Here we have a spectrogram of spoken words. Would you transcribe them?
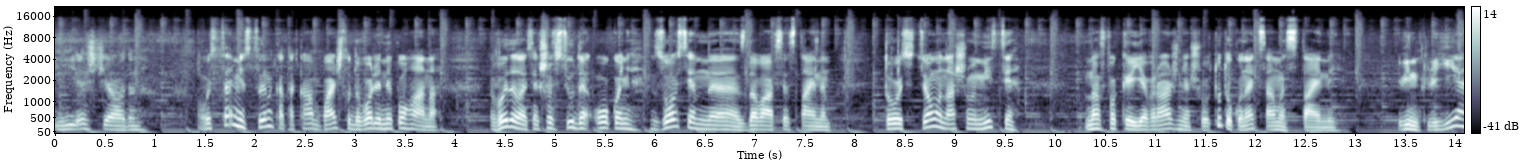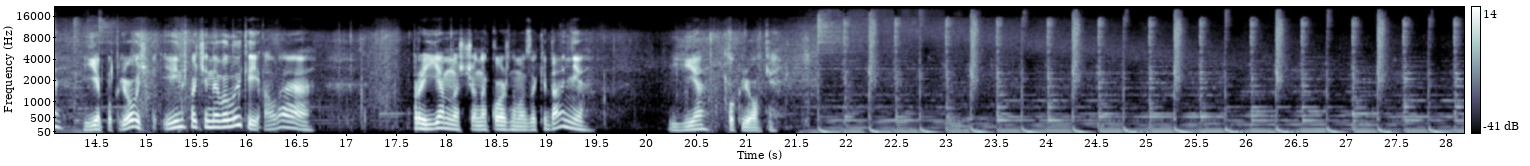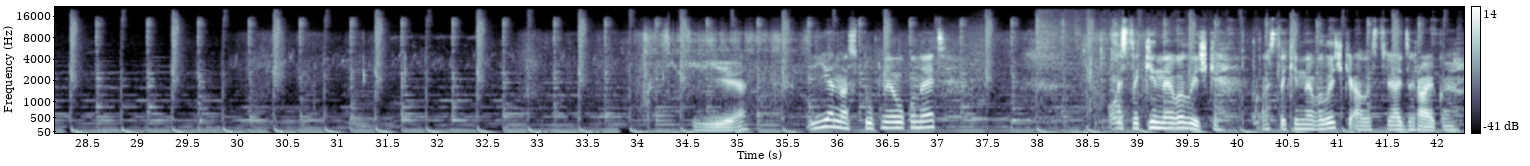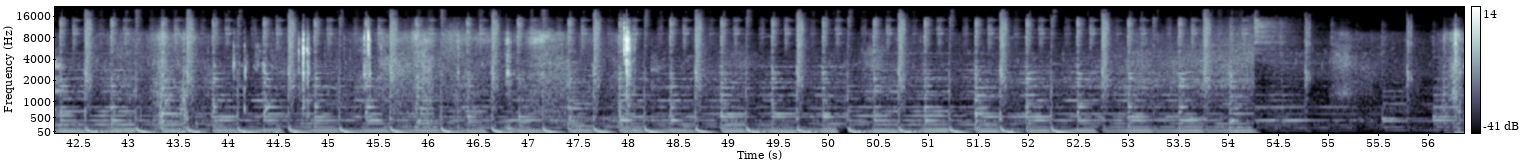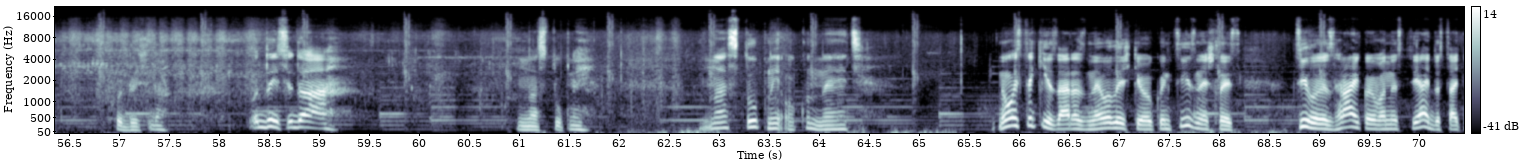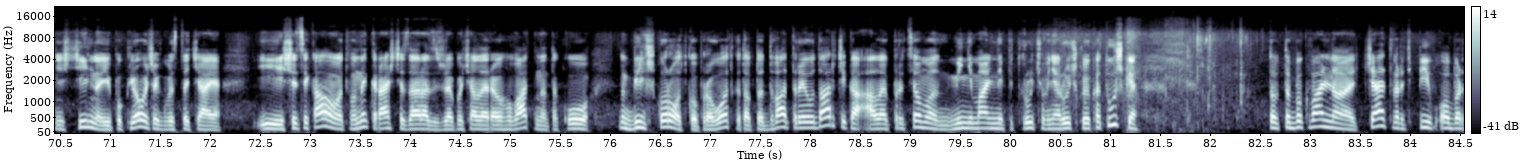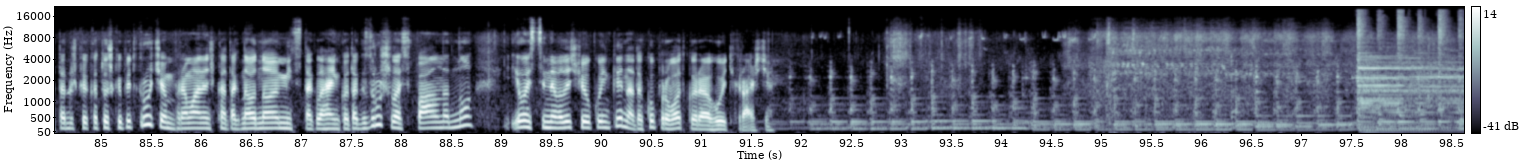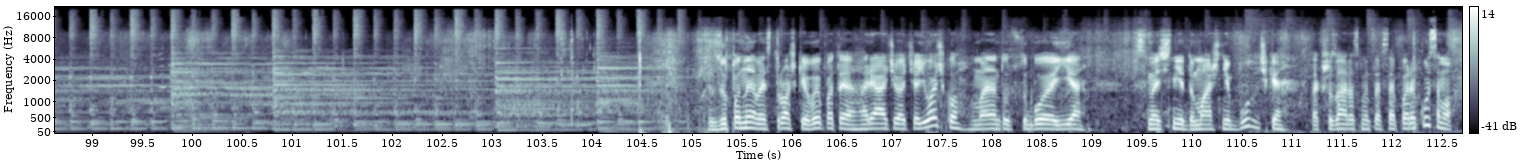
Є ще один. Ось ця місцинка така, бачите, доволі непогана. Видалась, якщо всюди оконь зовсім не здавався стайним, то ось в цьому нашому місці навпаки є враження, що тут окунець саме стайний. Він клює, є покльовочки, і він хоч і невеликий, але приємно, що на кожному закиданні є покльовки. Є. Є наступний окунець. Ось такі невеличкі. Ось такі невеличкі, але стоять з грайкою. Ходи сюди. Ходи сюди. Наступний. Наступний окунець. Ну ось такі зараз невеличкі окунці знайшлись. Цілою зграйкою вони стоять достатньо щільно і покльовочок вистачає. І що цікаво, от вони краще зараз вже почали реагувати на таку ну, більш коротку проводку, тобто 2-3 ударчика, але при цьому мінімальне підкручування ручкою катушки. Тобто буквально четверть, пів оберта ручкою катушки підкручуємо, приманочка так на одному місці так легенько так зрушилась, впала на дно. І ось ці невеличкі окуньки на таку проводку реагують краще. Зупинились трошки випити гарячого чайочку. У мене тут з собою є смачні домашні булочки, так що зараз ми це все перекусимо.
